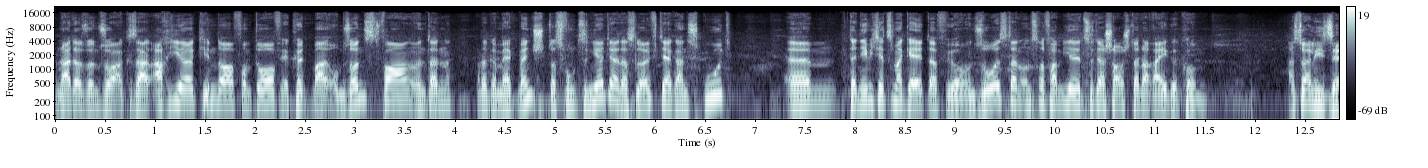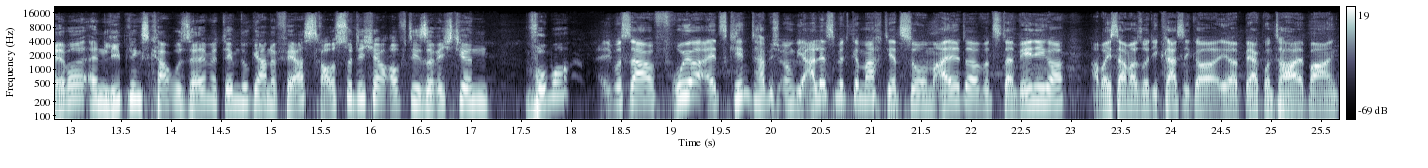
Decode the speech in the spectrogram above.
Und dann hat er so, so gesagt, ach hier, Kinder vom Dorf, ihr könnt mal umsonst fahren. Und dann hat er gemerkt, Mensch, das funktioniert ja, das läuft ja ganz gut. Ähm, dann nehme ich jetzt mal Geld dafür. Und so ist dann unsere Familie zu der Schaustellerei gekommen. Hast du eigentlich selber ein Lieblingskarussell, mit dem du gerne fährst? Traust du dich ja auf diese richtigen Wummer? Ich muss sagen, früher als Kind habe ich irgendwie alles mitgemacht. Jetzt so im Alter wird es dann weniger. Aber ich sage mal so, die Klassiker, Berg- und Talbahn,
